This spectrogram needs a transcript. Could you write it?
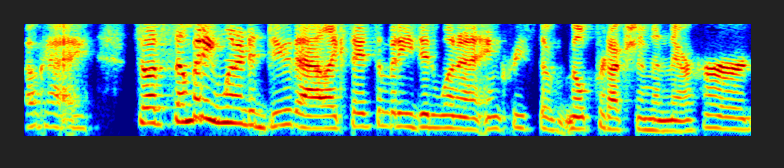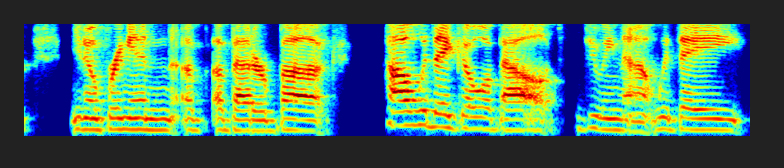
Okay. So if somebody wanted to do that, like say somebody did want to increase the milk production in their herd, you know, bring in a, a better buck, how would they go about doing that? Would they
